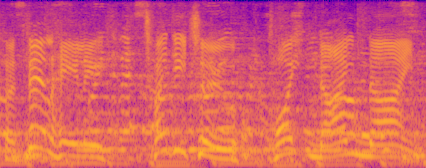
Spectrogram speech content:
for Phil Healy 22.99.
